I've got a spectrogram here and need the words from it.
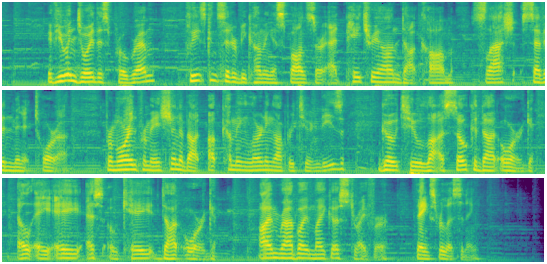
If you enjoyed this program, please consider becoming a sponsor at patreon.com slash 7 Minute Torah for more information about upcoming learning opportunities, go to laasok.org, L A A S O K.org. I'm Rabbi Micah Streiffer. Thanks for listening.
